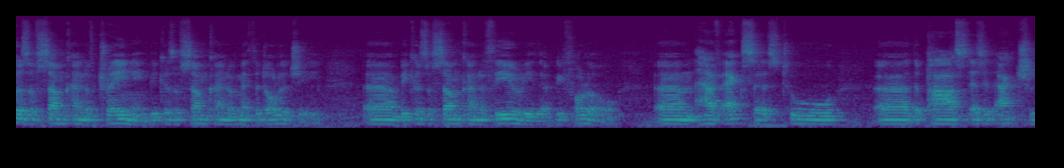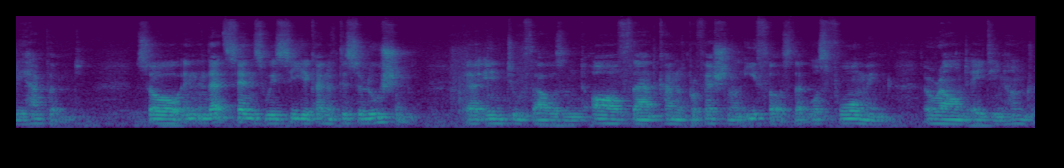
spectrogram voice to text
because of some kind of training, because of some kind of methodology, uh, because of some kind of theory that we follow, um, have access to uh, the past as it actually happened. So in, in that sense we see a kind of dissolution uh, in 2000 of that kind of professional ethos that was forming around 1800.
